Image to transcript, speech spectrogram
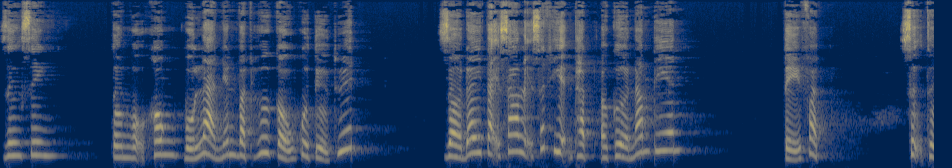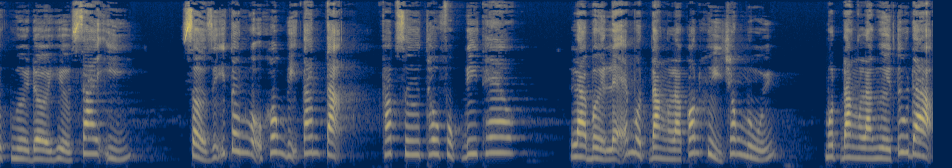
Dương sinh, tôn ngộ không vốn là nhân vật hư cấu của tiểu thuyết. Giờ đây tại sao lại xuất hiện thật ở cửa Nam Thiên? Tế Phật, sự thực người đời hiểu sai ý. Sở dĩ tôn ngộ không bị tam tạng, Pháp Sư thâu phục đi theo, là bởi lẽ một đằng là con khỉ trong núi, một đằng là người tu đạo,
